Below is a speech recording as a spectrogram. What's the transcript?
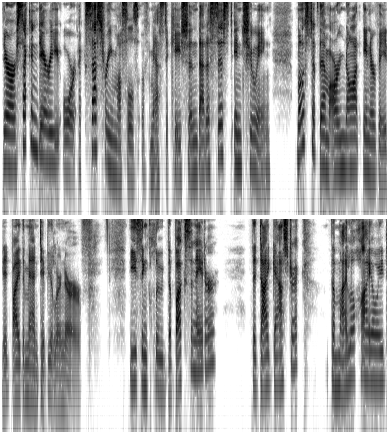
There are secondary or accessory muscles of mastication that assist in chewing. Most of them are not innervated by the mandibular nerve. These include the buccinator, the digastric, the mylohyoid,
